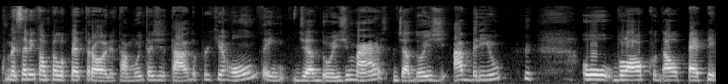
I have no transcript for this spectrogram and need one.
Começando então pelo petróleo, tá muito agitado porque ontem, dia 2 de março, dia 2 de abril, o bloco da OPEP+,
